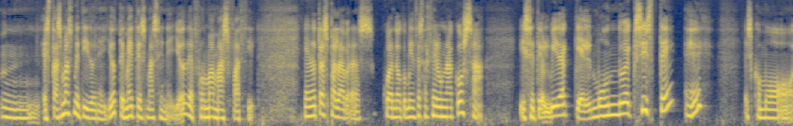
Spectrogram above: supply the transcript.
mm, estás más metido en ello, te metes más en ello de forma más fácil. En otras palabras, cuando comienzas a hacer una cosa y se te olvida que el mundo existe, ¿eh? es como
